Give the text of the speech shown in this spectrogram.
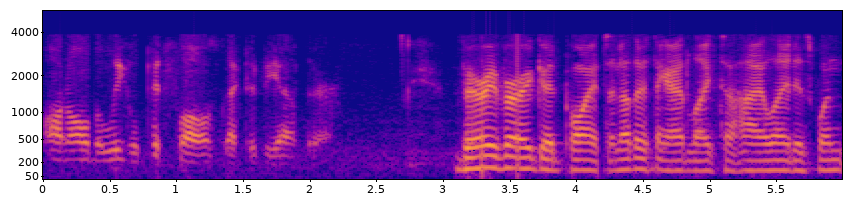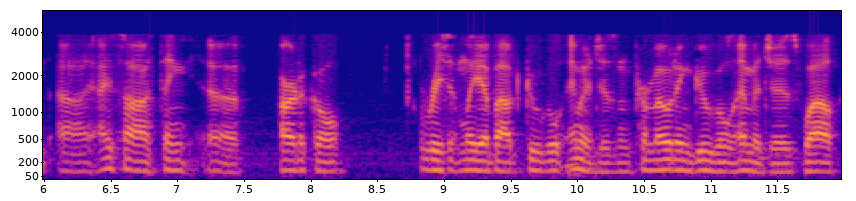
on all the legal pitfalls that could be out there. Very, very good points. Another thing I'd like to highlight is when uh, I saw a thing uh, article recently about Google Images and promoting Google Images. Well,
